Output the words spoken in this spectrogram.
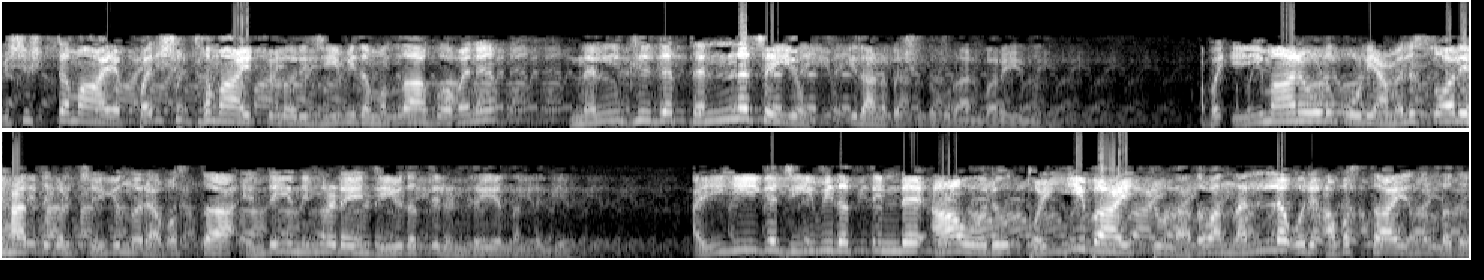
വിശിഷ്ടമായ പരിശുദ്ധമായിട്ടുള്ള ഒരു ജീവിതം അള്ളാഹു അവന് നൽകുക തന്നെ ചെയ്യും. ഇതാണ് പരിശുദ്ധ ഖുർആൻ പറയുന്നത്. അപ്പൊ ഈമാനോടുകൂടി അമലുസ്വാലിഹാത്തുകൾ ചെയ്യുന്ന ഒരവസ്ഥ എന്റെയും നിങ്ങളുടെയും ജീവിതത്തിൽ ഉണ്ട് എന്നുണ്ടെങ്കിൽ ഐഹിക ജീവിതത്തിന്റെ ആ ഒരു തൊയ്യബായിട്ടുള്ള അഥവാ നല്ല ഒരു അവസ്ഥ എന്നുള്ളത്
